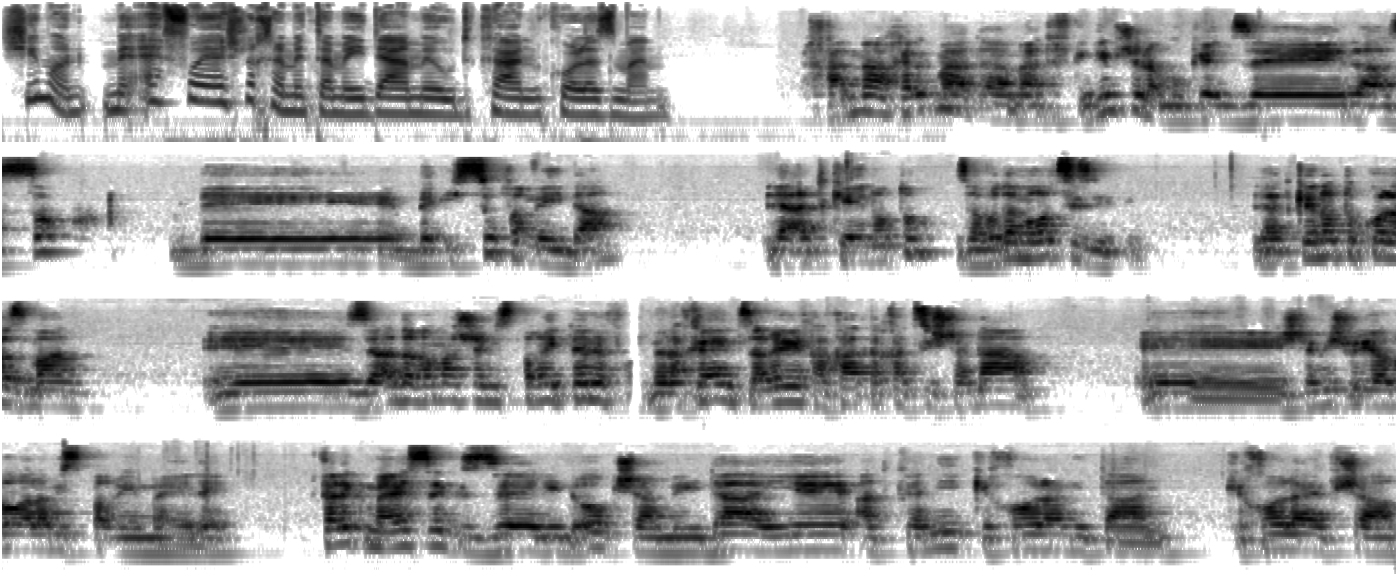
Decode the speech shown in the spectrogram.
שמעון, מאיפה יש לכם את המידע המעודכן כל הזמן? אחד מה, חלק מה, מהתפקידים של המוקד זה לעסוק ב, באיסוף המידע, לעדכן אותו, זו עבודה מאוד סיזיפית, לעדכן אותו כל הזמן, אה, זה עד הרמה של מספרי טלפון, ולכן צריך אחת לחצי שנה אה, שמישהו יעבור על המספרים האלה. חלק מהעסק זה לדאוג שהמידע יהיה עדכני ככל הניתן, ככל האפשר,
